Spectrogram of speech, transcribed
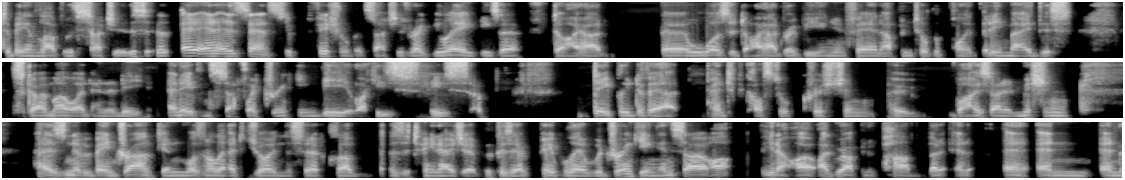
to be in love with, such as, and, and it sounds superficial, but such as rugby league. He's a diehard, uh, was a diehard rugby union fan up until the point that he made this ScoMo identity, and even stuff like drinking beer. Like he's he's a deeply devout Pentecostal Christian who, by his own admission, has never been drunk and wasn't allowed to join the surf club as a teenager because people there were drinking. And so, I, you know, I, I, grew up in a pub, but and and, and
